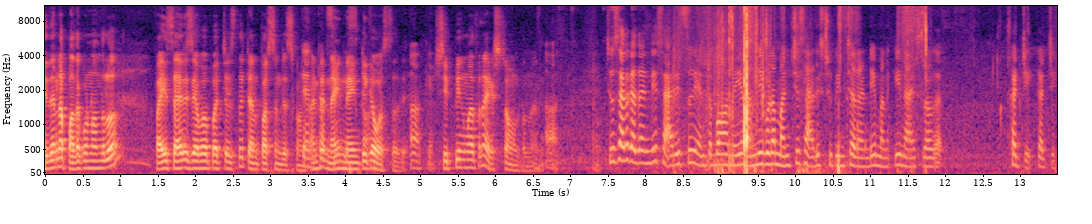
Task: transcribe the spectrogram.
ఏదైనా పదకొండు వందలు ఫైవ్ శారీస్ ఎవరు పర్చేస్తే టెన్ పర్సెంట్ డిస్కౌంట్. అంటే నైన్ నైంటీకే వస్తుంది. షిప్పింగ్ మాత్రం ఎక్స్ట్రా ఉంటుందండి. చూసారు కదండి శారీస్ ఎంత బాగున్నాయో అన్నీ కూడా మంచి శారీస్ చూపించారండి మనకి నాయస్రావు గారు. కట్ చేయి కట్ చేయి.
